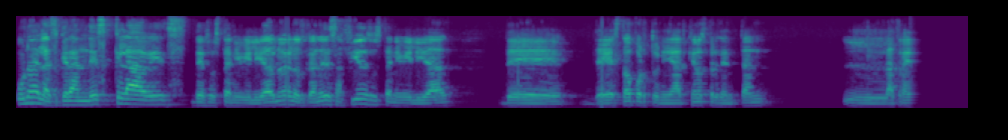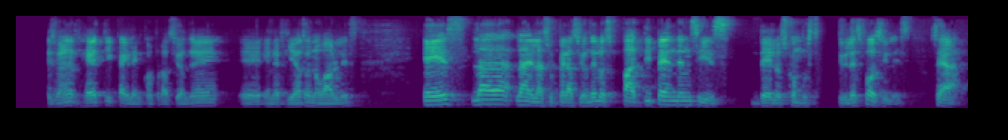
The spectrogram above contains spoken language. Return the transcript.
una de las grandes claves de sostenibilidad, uno de los grandes desafíos de sostenibilidad de, esta oportunidad que nos presentan la transición energética y la incorporación de eh, energías renovables es la, de la superación de los path dependencies de los combustibles fósiles. O sea,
